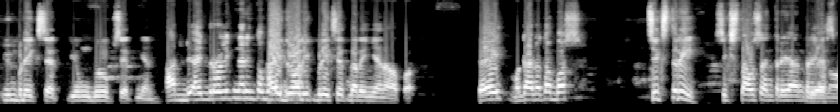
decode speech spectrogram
yung brake set, yung group set niyan. Hyd- hydraulic na rin to boss. Hydraulic brake set na rin yan, opo. Okay? Magkano to boss? 6.3. 6,300 Yes po.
